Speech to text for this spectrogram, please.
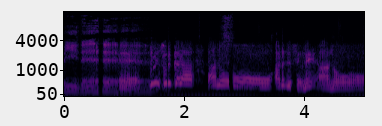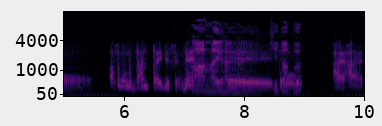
いいね、えー、で、それから、あのー、あれですよね、あのー、あそこの団体ですよね。あはいはいはい。えー、ヒートアップ？はいはい。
